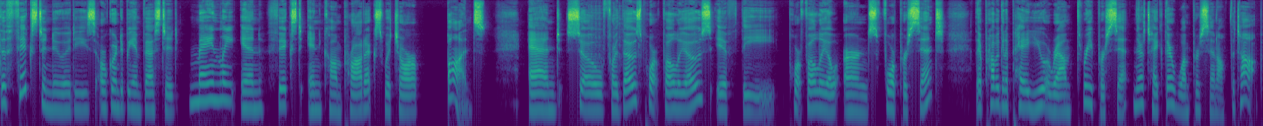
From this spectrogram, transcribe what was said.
The fixed annuities are going to be invested mainly in fixed income products, which are bonds. And so for those portfolios, if the portfolio earns 4%, they're probably going to pay you around 3%, and they'll take their 1% off the top.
